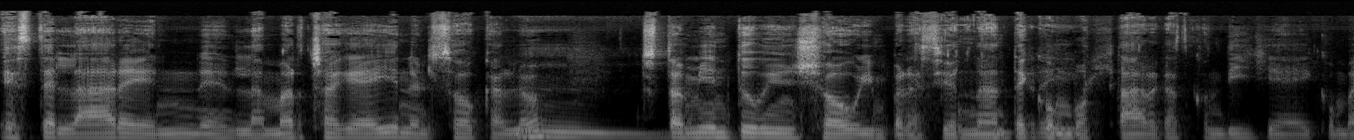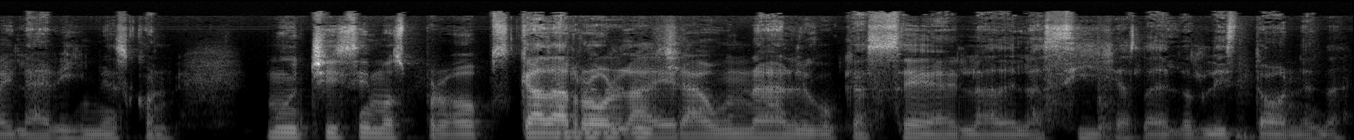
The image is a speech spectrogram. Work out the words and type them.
estelar en, en la marcha gay en el Zócalo. Entonces, Mm, también tuve un show impresionante con increíble. botargas, con DJ, con bailarines, con muchísimos props. Cada rola era un algo que hacer, la de las sillas, la de los listones. la-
